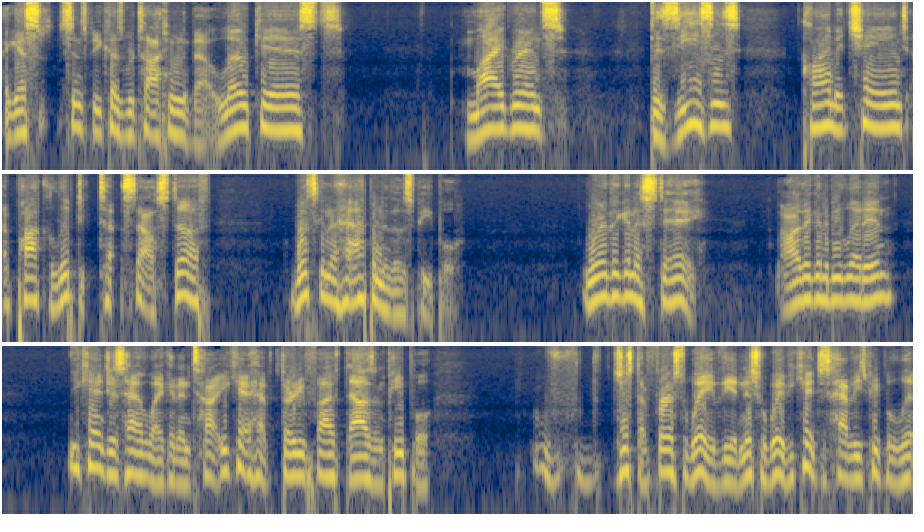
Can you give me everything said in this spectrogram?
I guess since because we're talking about locusts, migrants, diseases, climate change, apocalyptic t- style stuff, what's going to happen to those people? Where are they going to stay? Are they going to be let in? You can't just have like an entire. You can't have thirty five thousand people. Just the first wave, the initial wave. You can't just have these people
